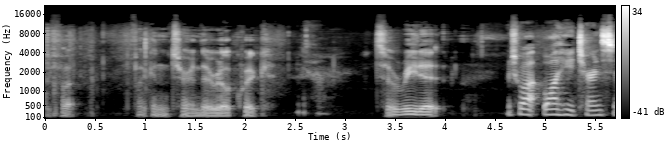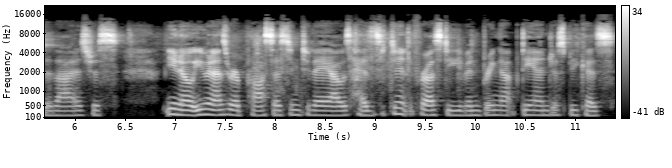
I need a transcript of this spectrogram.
if, I, if i can turn there real quick to read it. Which while, while he turns to that, it's just, you know, even as we were processing today, I was hesitant for us to even bring up Dan just because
